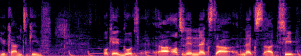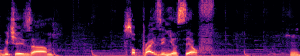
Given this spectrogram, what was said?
you can't give. Okay, good. Uh, on to the next uh, next uh, tip, which is um, surprising yourself. Hmm.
